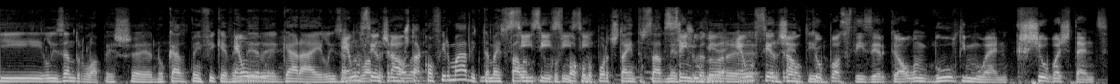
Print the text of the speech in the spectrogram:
E Lisandro Lopes, eh, no caso do Benfica, vender é um, Garay. Lisandro é um Lopes central, não está confirmado e que também se fala sim, sim, que o Futebol do Porto está interessado neste Sem jogador dúvida. É um central argentino. que eu posso dizer que ao longo do último ano cresceu bastante.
